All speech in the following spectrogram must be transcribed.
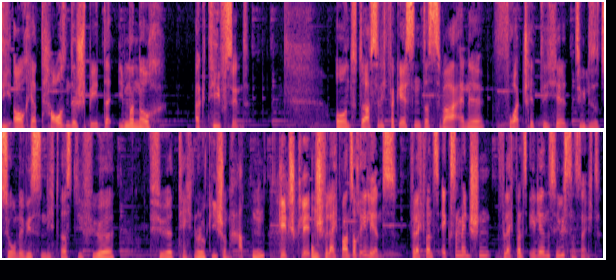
die auch Jahrtausende später immer noch aktiv sind. Und du darfst ja nicht vergessen, das war eine fortschrittliche Zivilisation. Wir wissen nicht, was die für, für Technologie schon hatten. Glitch, glitch. Und vielleicht waren es auch Aliens. Vielleicht waren es Echsenmenschen, vielleicht waren es Aliens, wir wissen es nicht.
